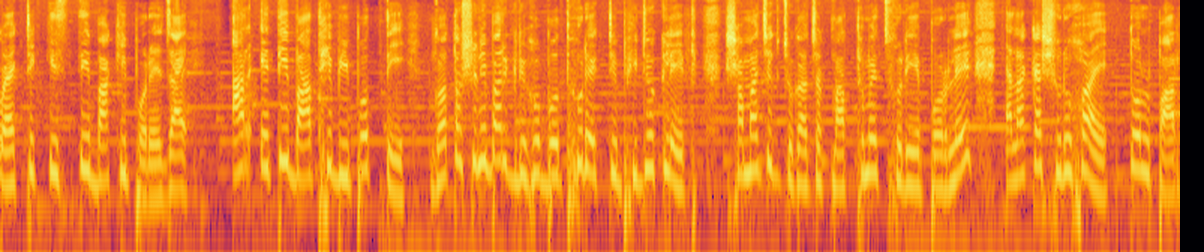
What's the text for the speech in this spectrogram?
কয়েকটি কিস্তি বাকি পড়ে যায়। আর এটি বাধে বিপত্তি। গত শনিবার গৃহবধূর একটি ভিডিও ক্লিপ সামাজিক যোগাযোগ মাধ্যমে ছড়িয়ে পড়লে এলাকা শুরু হয় তোলপাড়।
